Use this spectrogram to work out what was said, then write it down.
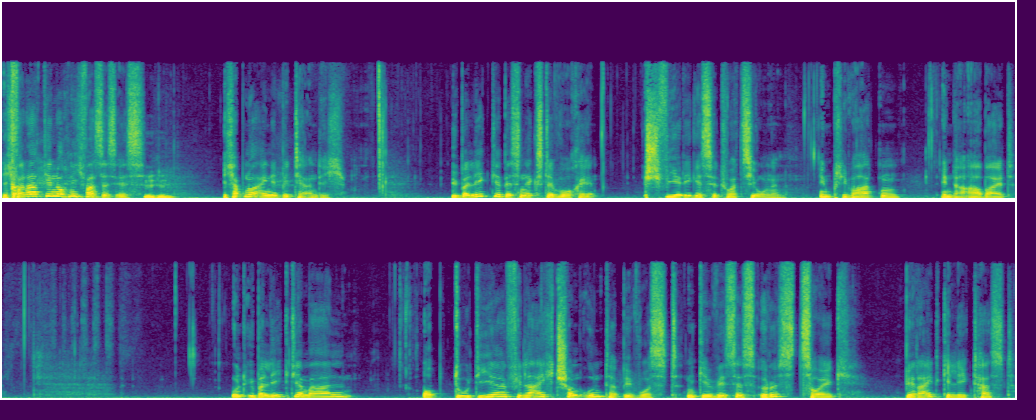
Ich verrate dir noch nicht, was es ist. Ich habe nur eine Bitte an dich. Überleg dir bis nächste Woche schwierige Situationen im Privaten, in der Arbeit und überleg dir mal, ob du dir vielleicht schon unterbewusst ein gewisses Rüstzeug bereitgelegt hast,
